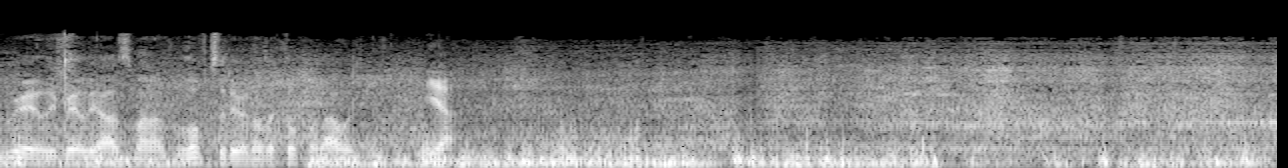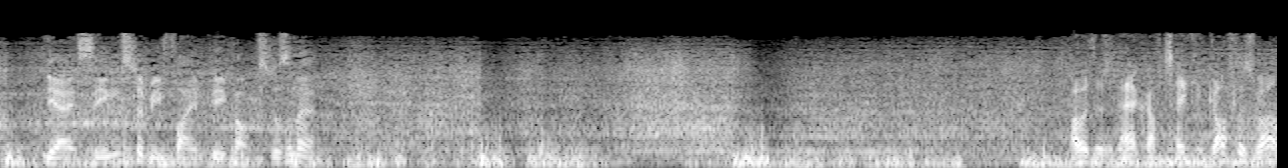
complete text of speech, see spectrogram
Really, really has, man. I'd love to do another couple of hours. Yeah. Yeah, it seems to be flying peacocks, doesn't it? Oh, there's an aircraft taking off as well.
